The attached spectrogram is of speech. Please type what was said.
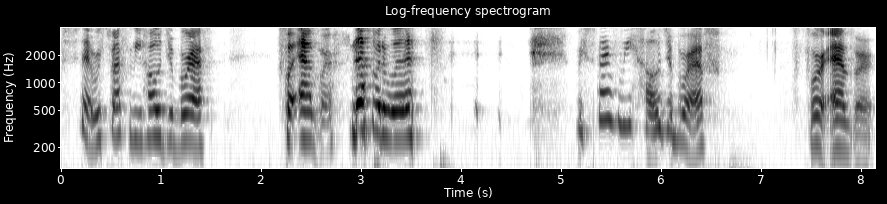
She said, "Respectfully, hold your breath forever." That's what it was. respectfully, hold your breath forever.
